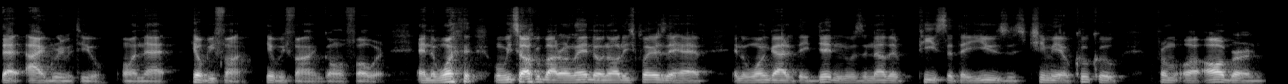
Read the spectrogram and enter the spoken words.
that I agree with you on that. He'll be fine. He'll be fine going forward. And the one when we talk about Orlando and all these players they have, and the one guy that they didn't was another piece that they use is Chuma Okeke from uh, Auburn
